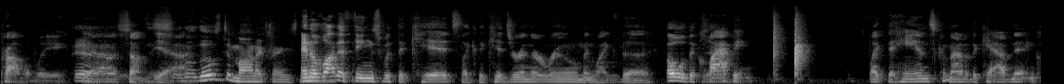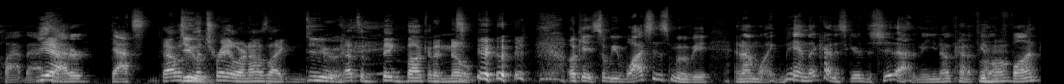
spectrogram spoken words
probably. Yeah, something. Yeah. So those demonic things. and a lot of things with the kids, like the kids are in their room and like the oh the clapping, like the hands come out of the cabinet and clap back Yeah. at her. That's That was dude, in the trailer, and I was like, Dude. that's a big bucket of nope. Dude. Okay, so we watched this movie, and I'm like, man, that kind of scared the shit out of me. You know, kind of feeling Uh-huh. fun.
